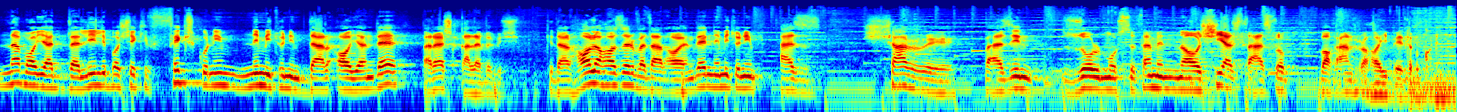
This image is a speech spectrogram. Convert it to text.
نباید دلیلی باشه که فکر کنیم نمی‌تونیم در آینده برش غلبه بشیم. که در حال حاضر و در آینده نمی‌تونیم از شر و از این ظلم و ستم ناشی از تعصب واقعا رهایی پیدا بکنیم.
